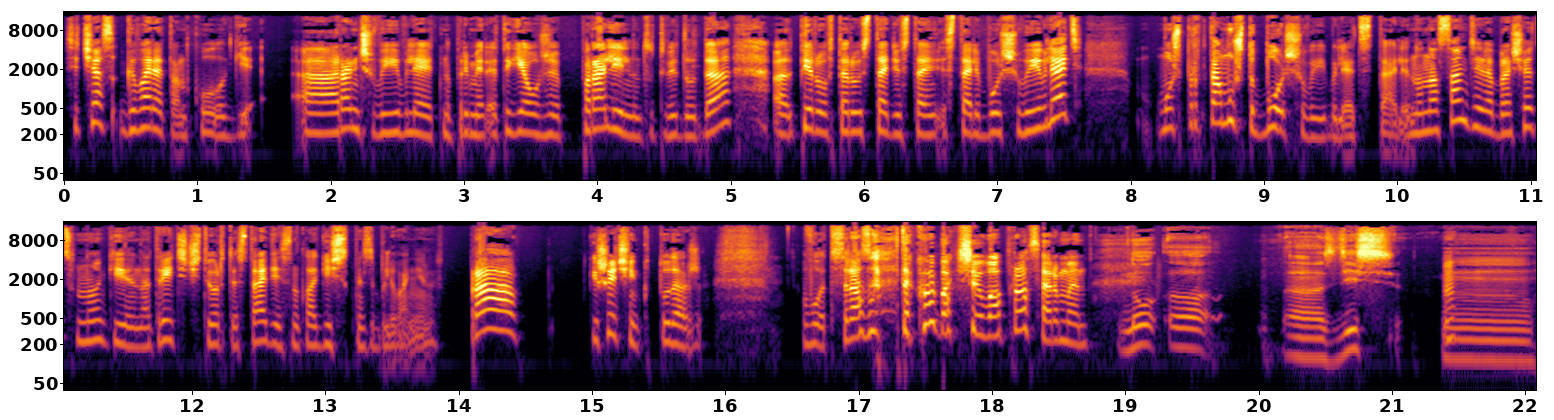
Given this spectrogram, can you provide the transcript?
сейчас говорят онкологи, раньше выявляет, например, это я уже параллельно тут веду, да, а, первую, вторую стадию стали больше выявлять, может, потому что больше выявлять стали, но на самом деле обращаются многие на третьей, четвертой стадии с онкологическими заболеваниями. Про кишечник туда же. Вот, сразу такой большой вопрос, Армен. Ну, э, э, здесь... М-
